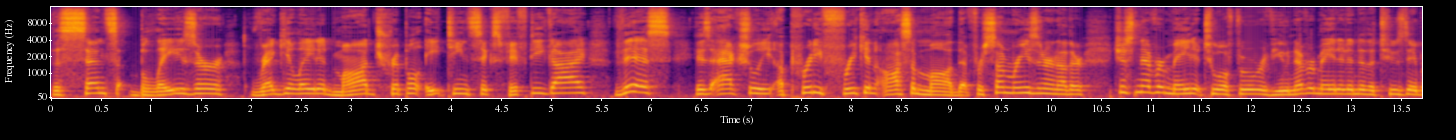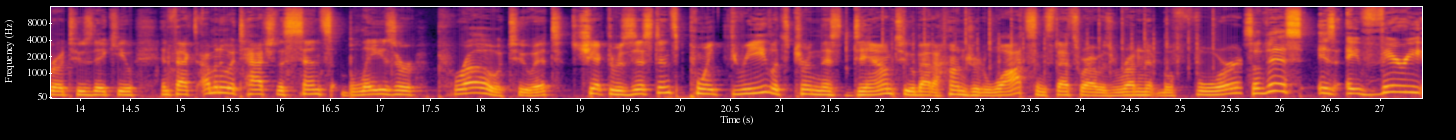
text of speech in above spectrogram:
the Sense Blazer regulated mod triple 18650 guy. This is actually a pretty freaking awesome mod that for some reason or another just never made it to a full review, never made it into the Tuesday Bro Tuesday queue. In fact, I'm going to attach the Sense Blazer Pro to it. Check the resistance, 0.3. Let's turn this down to about 100 watts since that's where I was running it before. So this is a very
